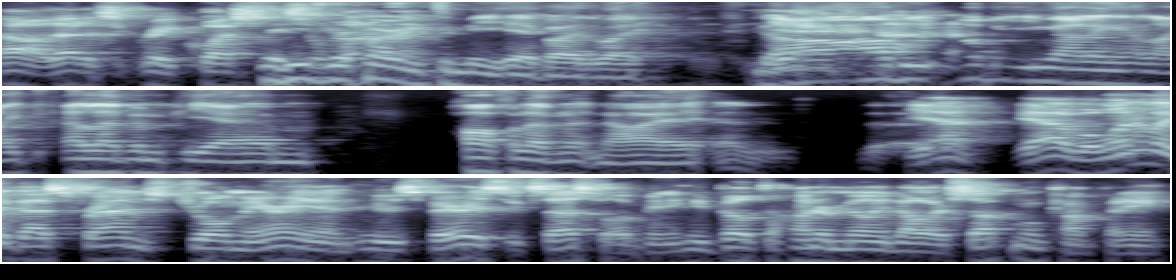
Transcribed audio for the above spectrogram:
Oh, that is a great question. he's so referring to me here, by the way. Yeah. I'll, be, I'll be emailing at like 11 p.m., half 11 at night. and Yeah, yeah. Well, one of my best friends, Joel Marion, who's very successful, I mean, he built a $100 million supplement company.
